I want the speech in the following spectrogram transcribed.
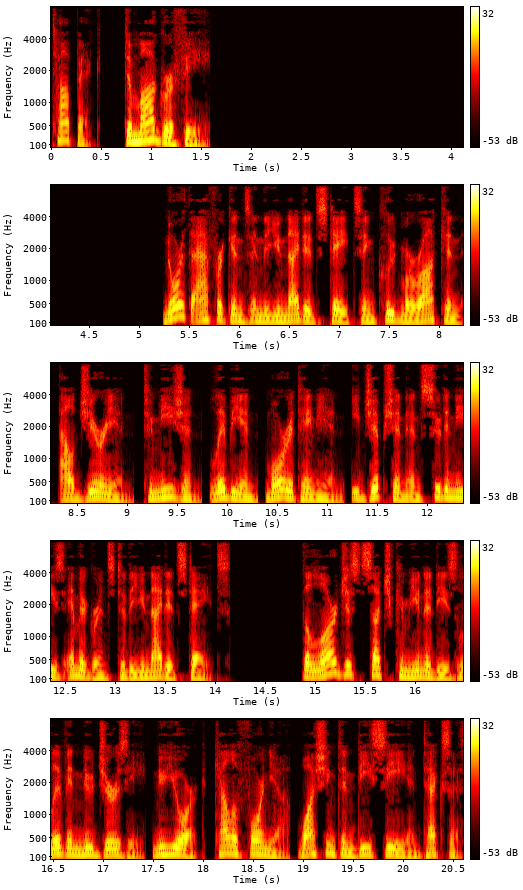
Topic: Demography North Africans in the United States include Moroccan, Algerian, Tunisian, Libyan, Mauritanian, Egyptian and Sudanese immigrants to the United States. The largest such communities live in New Jersey, New York, California, Washington, D.C. and Texas.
